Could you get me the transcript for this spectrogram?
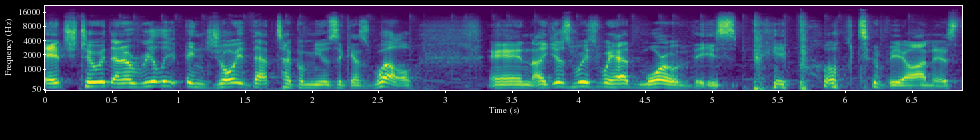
edge to it, and I really enjoy that type of music as well. And I just wish we had more of these people, to be honest.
